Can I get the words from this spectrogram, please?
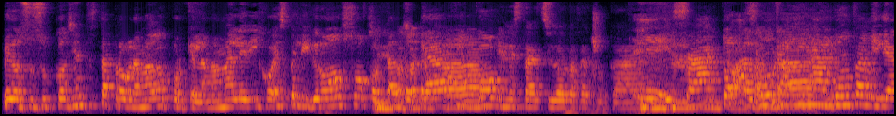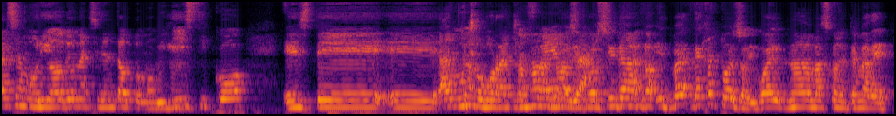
Pero su subconsciente está programado porque la mamá le dijo es peligroso con Sí, tanto tráfico. En esta ciudad vas a chocar. Eh, exacto, algún, algún familiar se murió de un accidente automovilístico, este, eh, hay mucho borracho Ajá, afuera, no, o sea, por sí da- no, deja tú eso, igual nada más con el tema de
